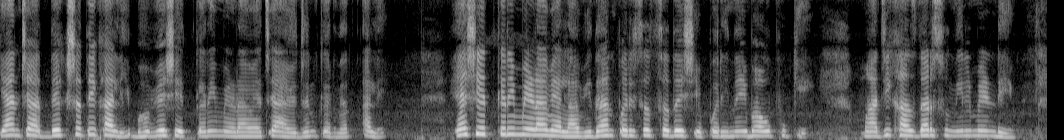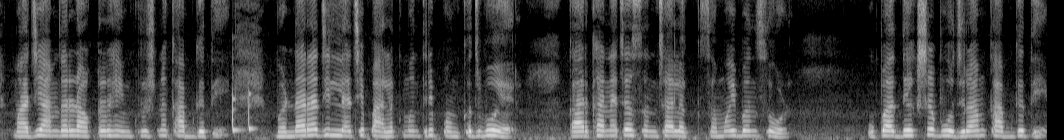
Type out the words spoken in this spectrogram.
यांच्या अध्यक्षतेखाली भव्य शेतकरी मेळाव्याचे आयोजन करण्यात आले. या शेतकरी मेळाव्याला विधान परिषद सदस्य परिणय भाऊ फुके माजी खासदार सुनील मेंढे माजी आमदार डॉक्टर हेमकृष्ण कापगते भंडारा जिल्ह्याचे पालकमंत्री पंकज भोयर कारखान्याच्या संचालक समय बनसोड उपाध्यक्ष भोजराम कापगते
